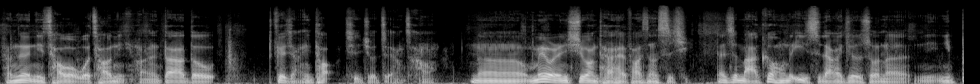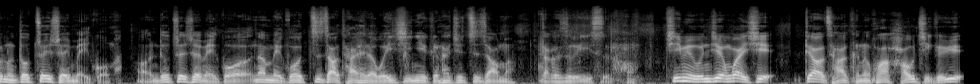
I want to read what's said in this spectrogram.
反正你吵我，我吵你，反正大家都各讲一套，其实就这样子哈。那没有人希望台海发生事情，但是马克宏的意思大概就是说呢，你你不能都追随美国嘛，哦，你都追随美国，那美国制造台海的危机，你也跟他去制造吗？大概这个意思了哈。机密文件外泄调查可能花好几个月，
